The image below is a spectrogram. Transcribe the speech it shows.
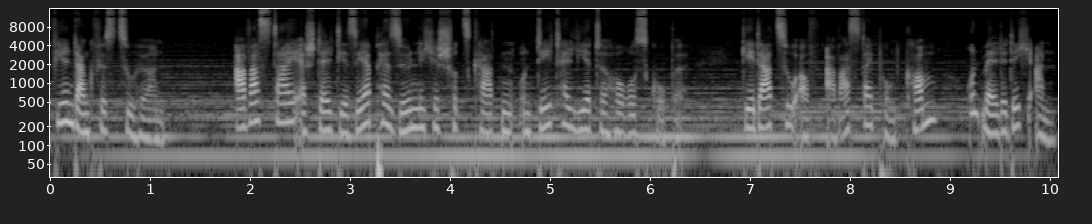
Vielen Dank fürs Zuhören. Avastai erstellt dir sehr persönliche Schutzkarten und detaillierte Horoskope. Geh dazu auf avastai.com und melde dich an.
